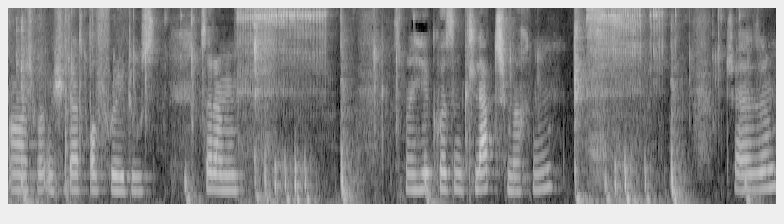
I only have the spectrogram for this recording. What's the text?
oh, ich wollte mich wieder drauf reduce. So, dann lass mal hier kurz einen Klatsch machen. Scheiße.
